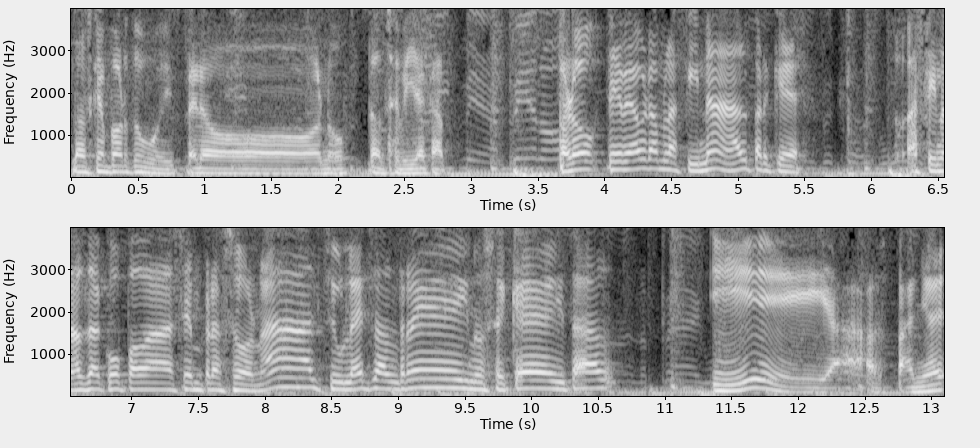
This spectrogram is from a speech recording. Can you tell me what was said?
dels que porto avui, però no, del Sevilla cap. Però té a veure amb la final, perquè les finals de Copa sempre són ah, els xiulets al rei, no sé què i tal. I a Espanya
